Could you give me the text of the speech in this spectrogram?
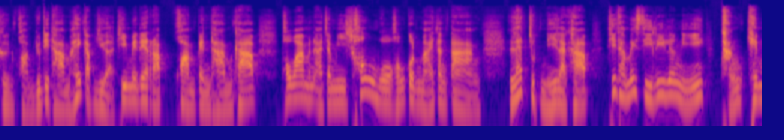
คืนความยุติธรรมให้กับเหยื่อที่ไม่ได้รับความเป็นธรรมครับ เพราะว่ามันอาจจะมีช่องโหว่ของกฎหมายต่างๆ และจุดนี้แหละครับ ที่ทำให้ซีรีส์เรื่องนี้ ทั้งเข้ม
